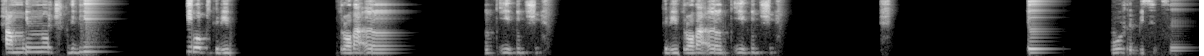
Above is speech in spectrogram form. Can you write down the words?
там немножечко две собственно и три трога и может беситься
